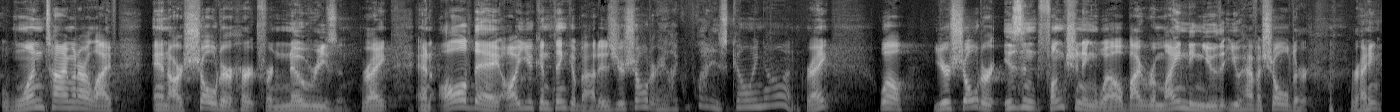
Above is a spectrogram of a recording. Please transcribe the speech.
one time in our life and our shoulder hurt for no reason, right? And all day, all you can think about is your shoulder. You're like, what is going on, right? Well, your shoulder isn't functioning well by reminding you that you have a shoulder, right?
